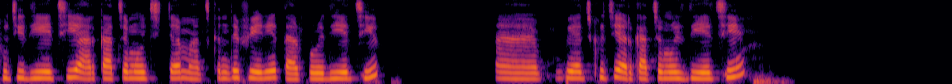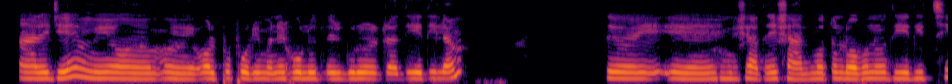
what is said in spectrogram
কুচি দিয়েছি আর কাঁচা মরিচটা মাঝখান থেকে ফেরে তারপরে দিয়েছি পেঁয়াজ কুচি আর কাঁচামরিচ দিয়েছি। আর এই যে আমি অল্প পরিমাণে হলুদের গুঁড়োটা দিয়ে দিলাম। তো সাথে স্বাদ মতন লবণও দিয়ে দিচ্ছি।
